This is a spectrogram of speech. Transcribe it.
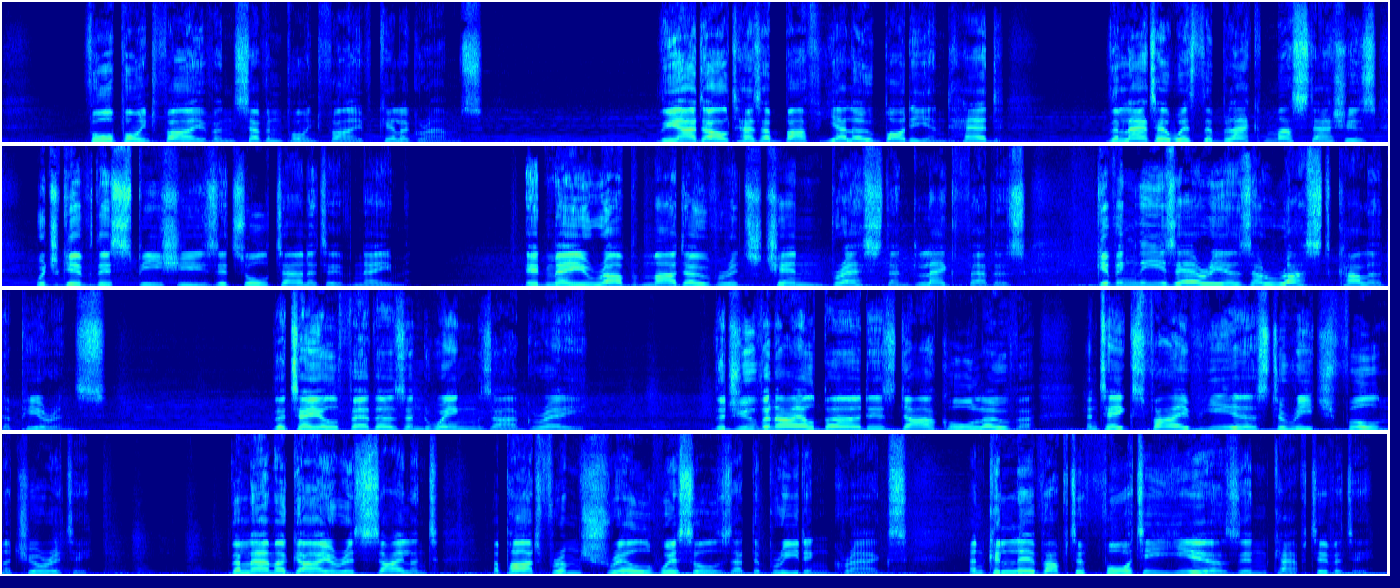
4.5 and 7.5 kilograms. The adult has a buff yellow body and head, the latter with the black mustaches which give this species its alternative name. It may rub mud over its chin, breast and leg feathers, giving these areas a rust-colored appearance. The tail feathers and wings are grey. The juvenile bird is dark all over and takes five years to reach full maturity. The lammergeier is silent, apart from shrill whistles at the breeding crags, and can live up to 40 years in captivity.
